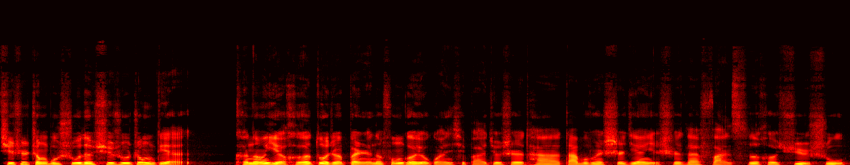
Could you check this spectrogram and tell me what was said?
其实整部书的叙述重点，可能也和作者本人的风格有关系吧。就是他大部分时间也是在反思和叙述，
